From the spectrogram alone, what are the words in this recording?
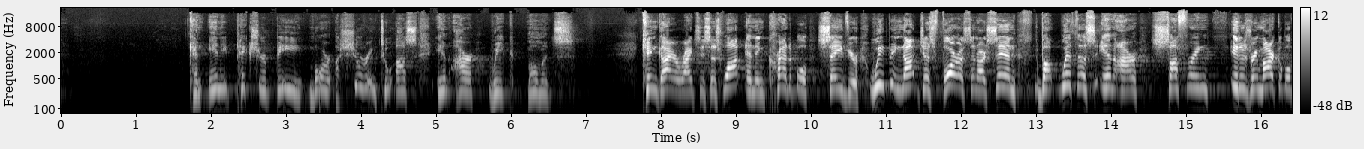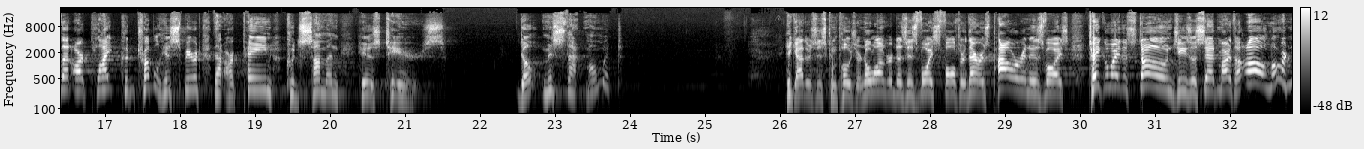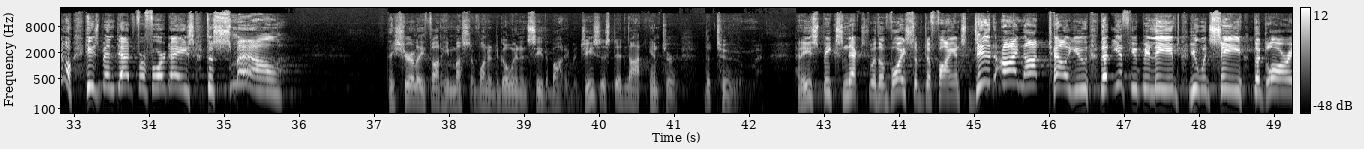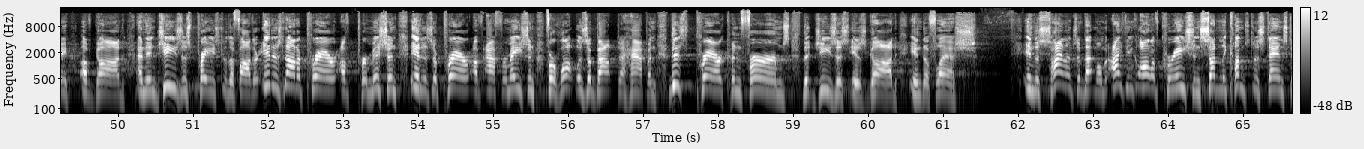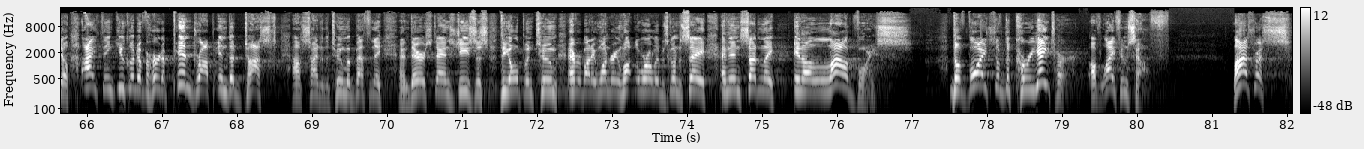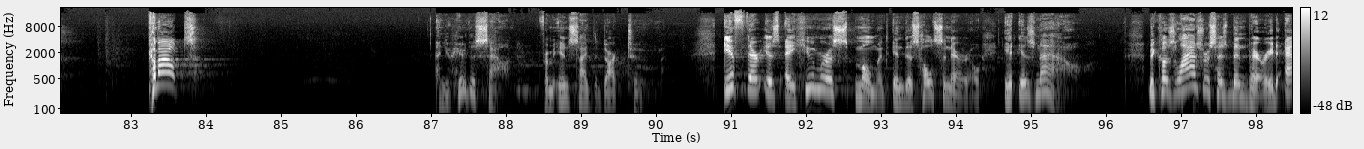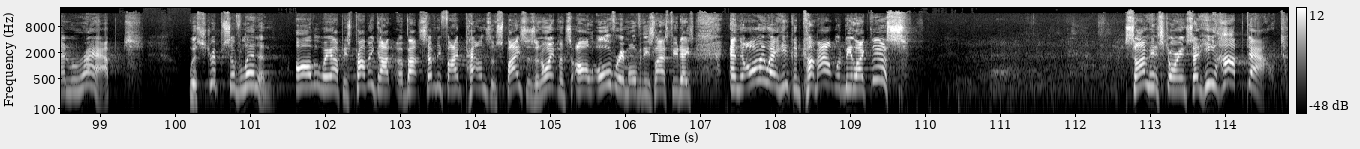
can any picture be more assuring to us in our weak moments? Ken Gire writes, he says, What an incredible Savior, weeping not just for us in our sin, but with us in our suffering. It is remarkable that our plight could trouble his spirit, that our pain could summon his tears. Don't miss that moment. He gathers his composure. No longer does his voice falter. There is power in his voice. Take away the stone, Jesus said. Martha, oh, Lord, no, he's been dead for four days. The smell. They surely thought he must have wanted to go in and see the body, but Jesus did not enter the tomb. And he speaks next with a voice of defiance Did I not tell you that if you believed, you would see the glory of God? And then Jesus prays to the Father. It is not a prayer of permission, it is a prayer of affirmation for what was about to happen. This prayer confirms that Jesus is God in the flesh in the silence of that moment, I think all of creation suddenly comes to a standstill. I think you could have heard a pin drop in the dust outside of the tomb of Bethany. And there stands Jesus, the open tomb, everybody wondering what in the world he was going to say. And then suddenly, in a loud voice, the voice of the creator of life himself Lazarus, come out. And you hear the sound from inside the dark tomb. If there is a humorous moment in this whole scenario, it is now. Because Lazarus has been buried and wrapped with strips of linen all the way up. He's probably got about 75 pounds of spices and ointments all over him over these last few days. And the only way he could come out would be like this. Some historians said he hopped out.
